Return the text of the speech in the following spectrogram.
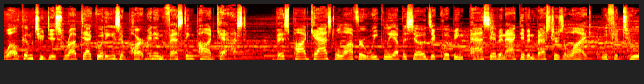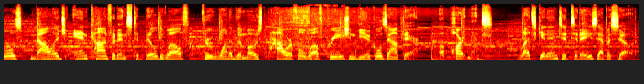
Welcome to Disrupt Equity's Apartment Investing Podcast. This podcast will offer weekly episodes equipping passive and active investors alike with the tools, knowledge, and confidence to build wealth through one of the most powerful wealth creation vehicles out there apartments. Let's get into today's episode.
